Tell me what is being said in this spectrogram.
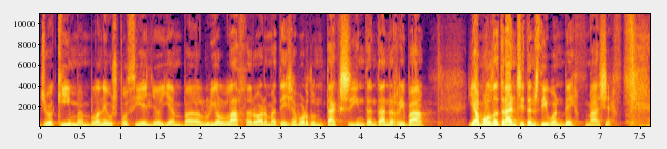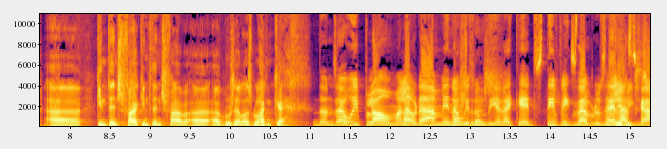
Joaquim, amb la Neus Pociello i amb l'Oriol Lázaro ara mateix a bord d'un taxi intentant arribar hi ha molt de trànsit, ens diuen. Bé, vaja. Uh, quin temps fa? Quin temps fa a, a Brussel·les, Blanca? Doncs avui plou, malauradament. Ah, avui és un dia d'aquests típics de Brussel·les, típics. que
